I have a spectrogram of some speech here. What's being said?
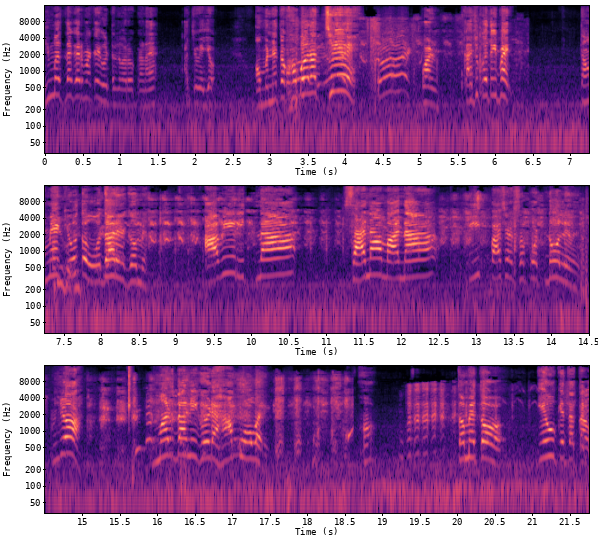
હિંમતનગરમાં કઈ હોટલમાં રોકાણા આ જો અમને તો ખબર જ છે. પણ કાજુ કતરી ભાઈ તમે કયો તો વધારે ગમે? આવી રીતના સાના માના પીઠ પાછળ સપોર્ટ ન લેવાય. સમજો? મરદાની ગોળે હામું અવાય. હં? તમે તો એવું કેતા હતા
